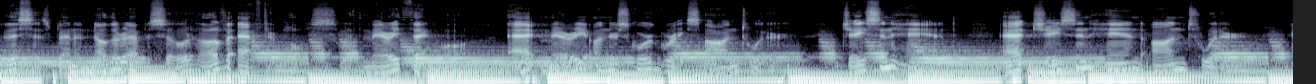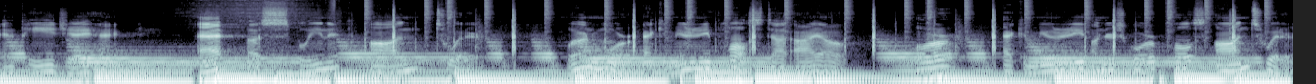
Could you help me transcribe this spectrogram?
This has been another episode of After Pulse with Mary Thengvall at Mary underscore Grace on Twitter. Jason Hand at Jason Hand on Twitter and PJ Hagerty at a on Twitter. Learn more at communitypulse.io or at community underscore pulse on Twitter.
